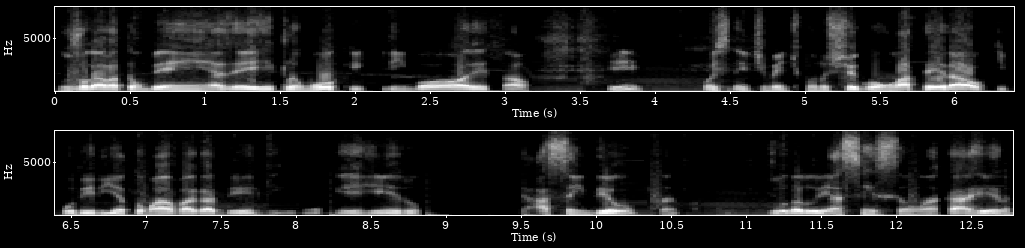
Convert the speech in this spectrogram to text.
não jogava tão bem, aí reclamou que queria ir embora e tal. E, coincidentemente, quando chegou um lateral que poderia tomar a vaga dele, o Guerreiro ascendeu, né? Jogador em ascensão na carreira,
